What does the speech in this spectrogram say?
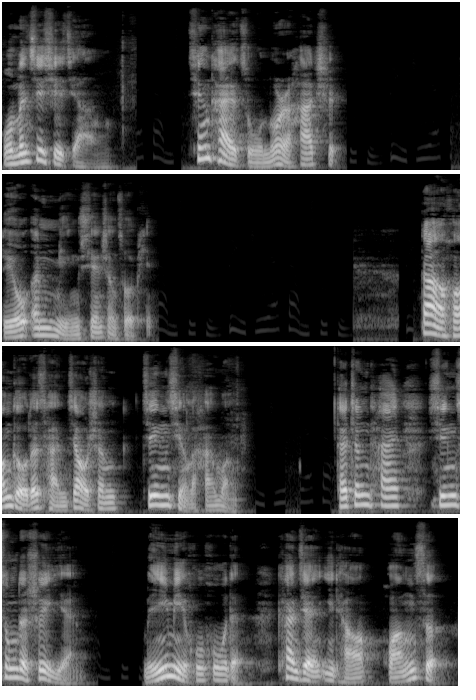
我们继续讲清太祖努尔哈赤，刘恩明先生作品。大黄狗的惨叫声惊醒了韩王，他睁开惺忪的睡眼，迷迷糊糊的看见一条黄色、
